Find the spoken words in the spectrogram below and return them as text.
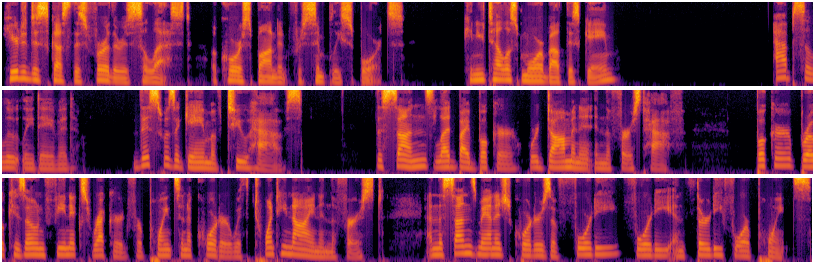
Here to discuss this further is Celeste, a correspondent for Simply Sports. Can you tell us more about this game? Absolutely, David. This was a game of two halves. The Suns, led by Booker, were dominant in the first half. Booker broke his own Phoenix record for points in a quarter with 29 in the first, and the Suns managed quarters of 40, 40, and 34 points.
